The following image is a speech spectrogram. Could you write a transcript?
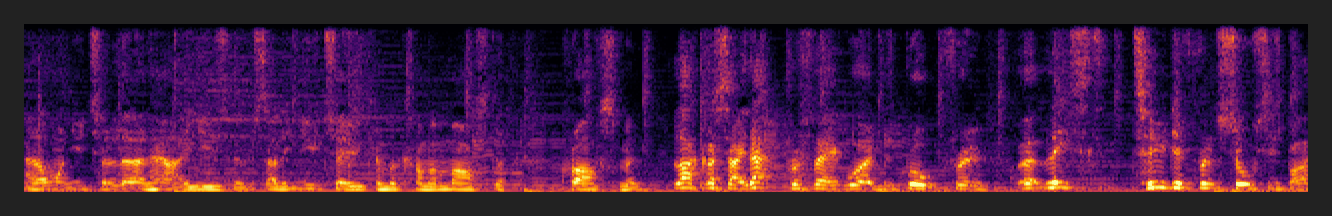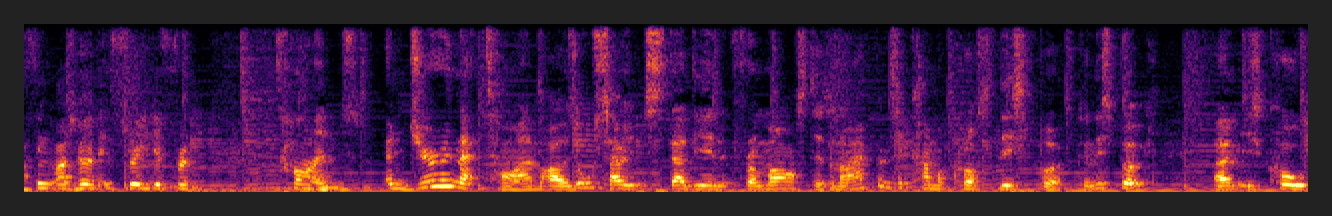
and I want you to learn how to use them so that you too can become a master craftsman. Like I say, that prophetic word was brought through at least two different sources, but I think I'd heard it three different times. And during that time, I was also studying for a master's, and I happened to come across this book. And this book um, is called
